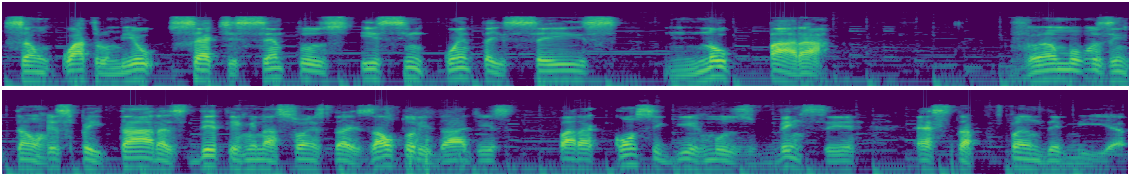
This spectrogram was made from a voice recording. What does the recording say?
são 4.756 no Pará. Vamos então respeitar as determinações das autoridades para conseguirmos vencer esta pandemia.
